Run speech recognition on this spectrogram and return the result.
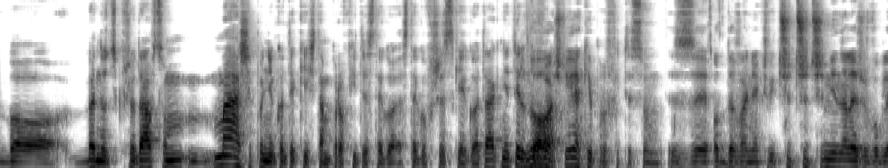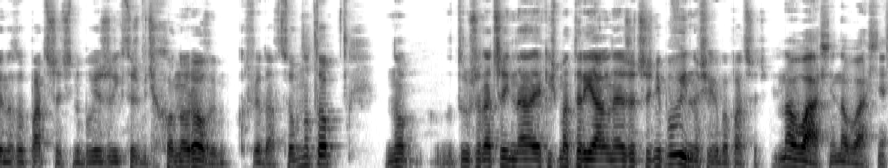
bo będąc krwiodawcą ma się poniekąd jakieś tam profity z tego, z tego wszystkiego, tak? Nie tylko... No właśnie, jakie profity są z oddawania krwi? Czy, czy, czy nie należy w ogóle na to patrzeć? No bo jeżeli chcesz być honorowym krwiodawcą, no to no to już raczej na jakieś materialne rzeczy nie powinno się chyba patrzeć. No właśnie, no właśnie.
